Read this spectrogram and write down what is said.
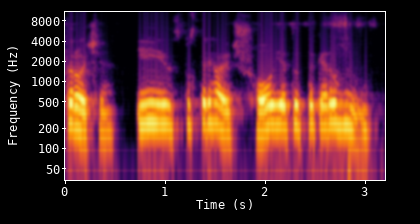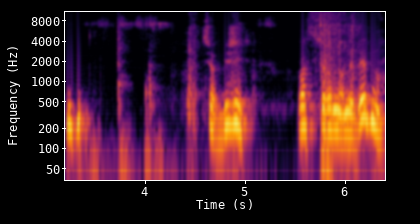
коротше, і спостерігають, що я тут таке роблю. Все, біжіть. Вас все одно не видно.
